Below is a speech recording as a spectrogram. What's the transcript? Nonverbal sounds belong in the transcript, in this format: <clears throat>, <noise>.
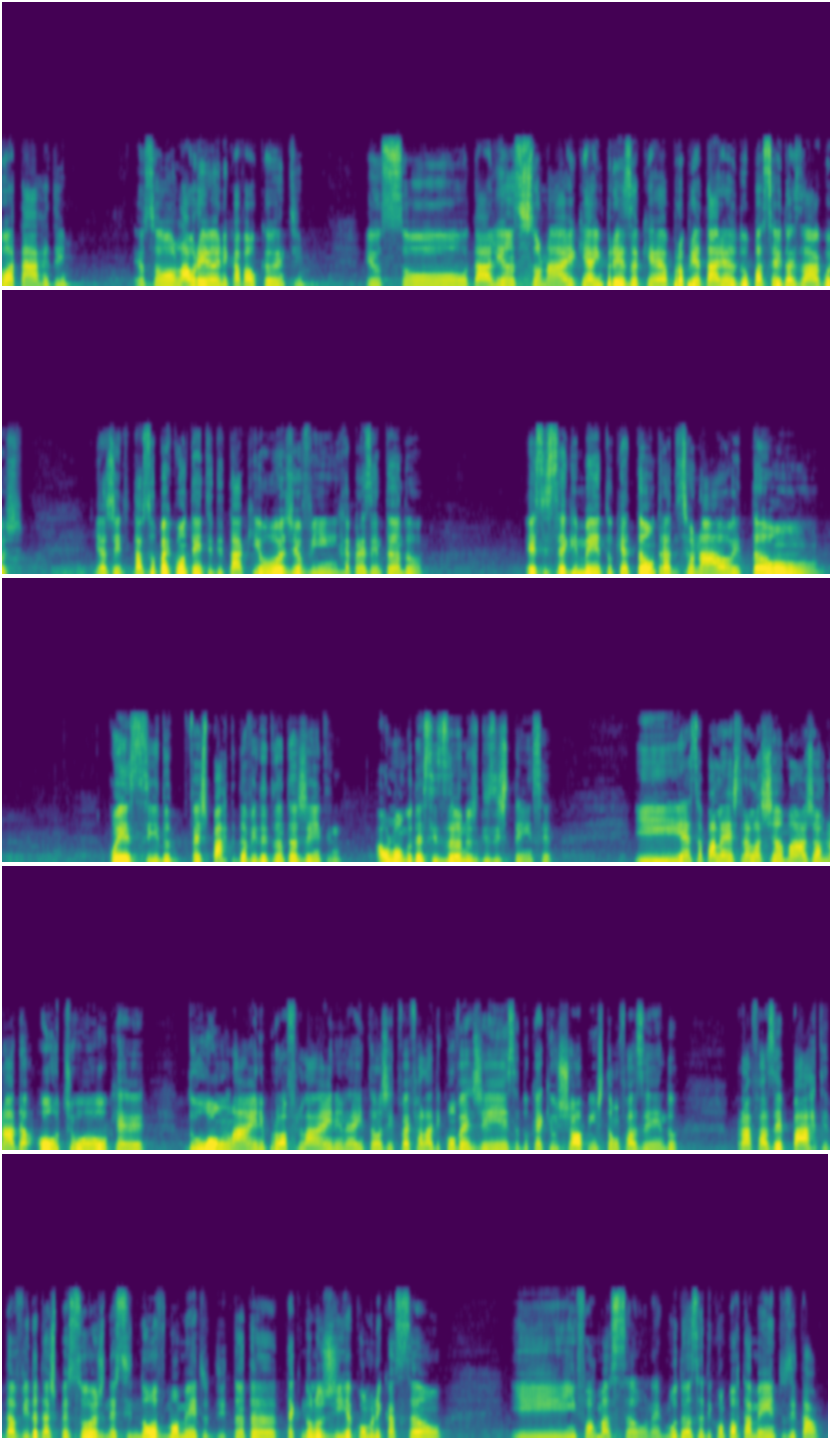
Boa tarde. Eu sou Laureane Cavalcante. Eu sou da Aliança Sonai, que é a empresa que é a proprietária do Passeio das Águas. E a gente está super contente de estar aqui hoje. Eu vim representando esse segmento que é tão tradicional e tão conhecido, fez parte da vida de tanta gente ao longo desses anos de existência. E essa palestra ela chama a jornada O2O, que é do online para o offline. Né? Então, a gente vai falar de convergência, do que é que os shoppings estão fazendo para fazer parte da vida das pessoas nesse novo momento de tanta tecnologia, comunicação e informação, né? mudança de comportamentos e tal.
